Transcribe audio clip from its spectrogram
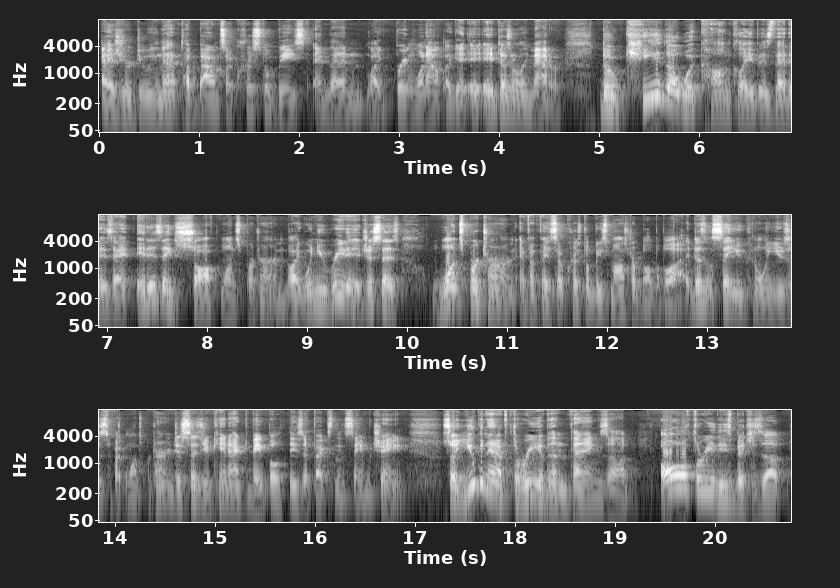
as you're doing that to bounce a crystal beast and then like bring one out. Like it, it doesn't really matter. The key though with conclave is that is a it is a soft once per turn. Like when you read it it just says once per turn if a face up crystal beast monster blah blah blah. It doesn't say you can only use this effect once per turn. It just says you can't activate both these effects in the same chain. So you can have three of them things up all three of these bitches up,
